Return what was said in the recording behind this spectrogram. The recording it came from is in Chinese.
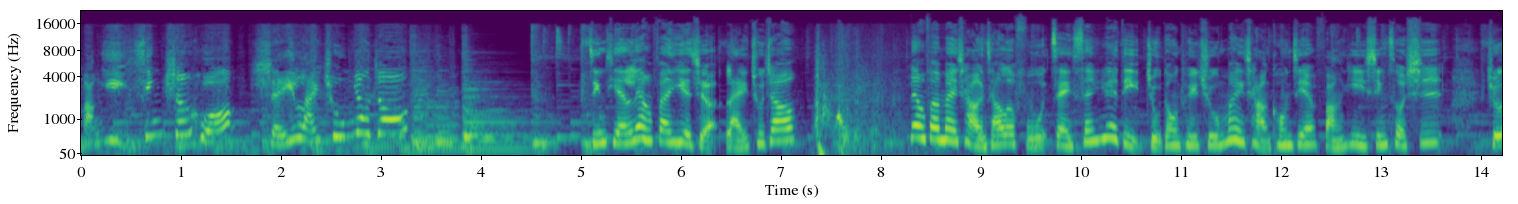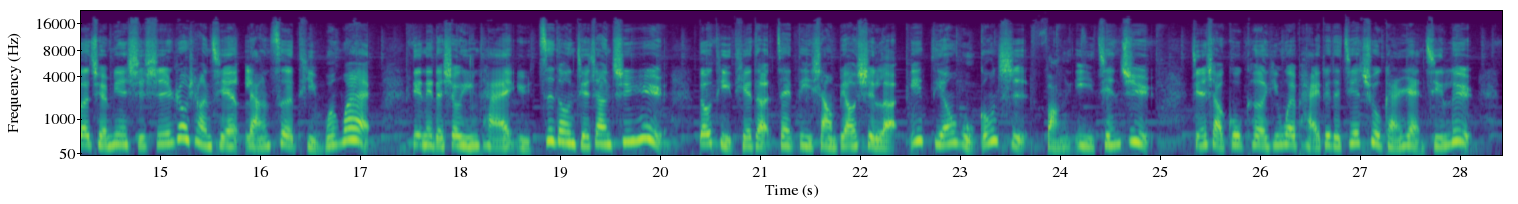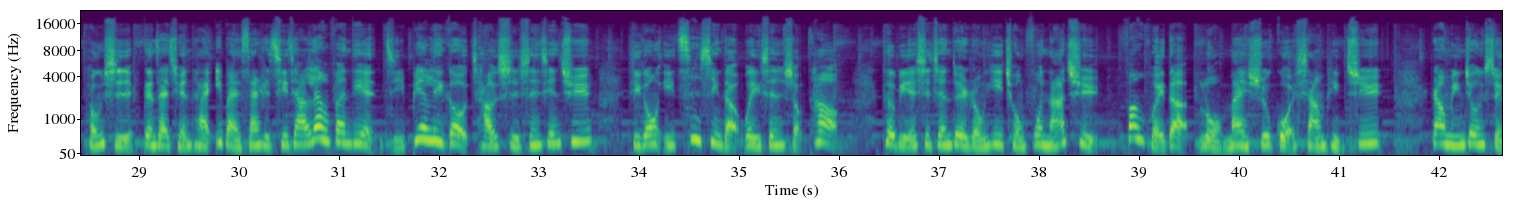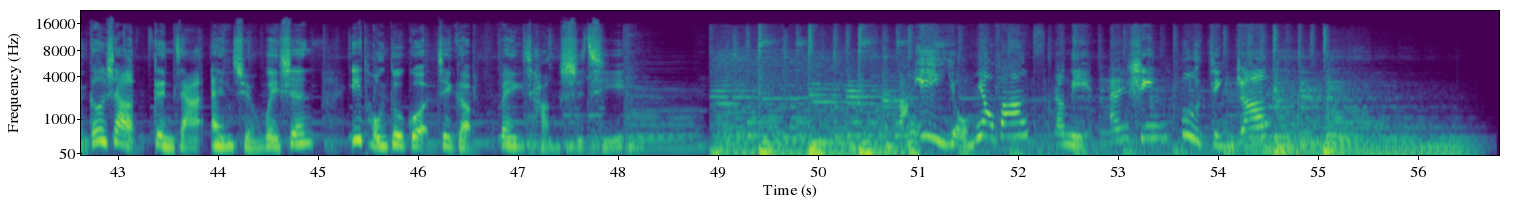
防疫新生活，谁来出妙招？今天量贩业者来出招。量贩卖场家乐福在三月底主动推出卖场空间防疫新措施，除了全面实施入场前量测体温外，店内的收银台与自动结账区域都体贴地在地上标示了一点五公尺防疫间距。减少顾客因为排队的接触感染几率，同时更在全台一百三十七家量贩店及便利购超市生鲜区提供一次性的卫生手套，特别是针对容易重复拿取、放回的裸卖蔬果商品区，让民众选购上更加安全卫生，一同度过这个非常时期。防疫有妙方，让你安心不紧张。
